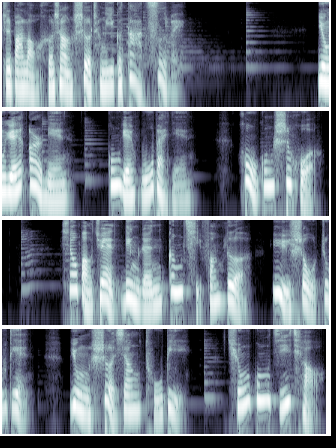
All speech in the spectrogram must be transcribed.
只把老和尚射成一个大刺猬。永元二年（公元五百年），后宫失火，萧宝卷令人更起方乐，御寿珠殿，用麝香涂壁，穷工极巧，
